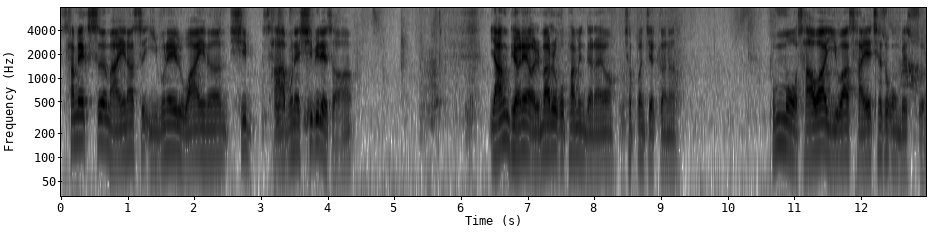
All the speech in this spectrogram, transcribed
3x 마이너스 2분의 1 y는 10, 4분의 11에서 양변에 얼마를 곱하면 되나요? 첫 번째 거는 분모 4와 2와 4의 최소 공배수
